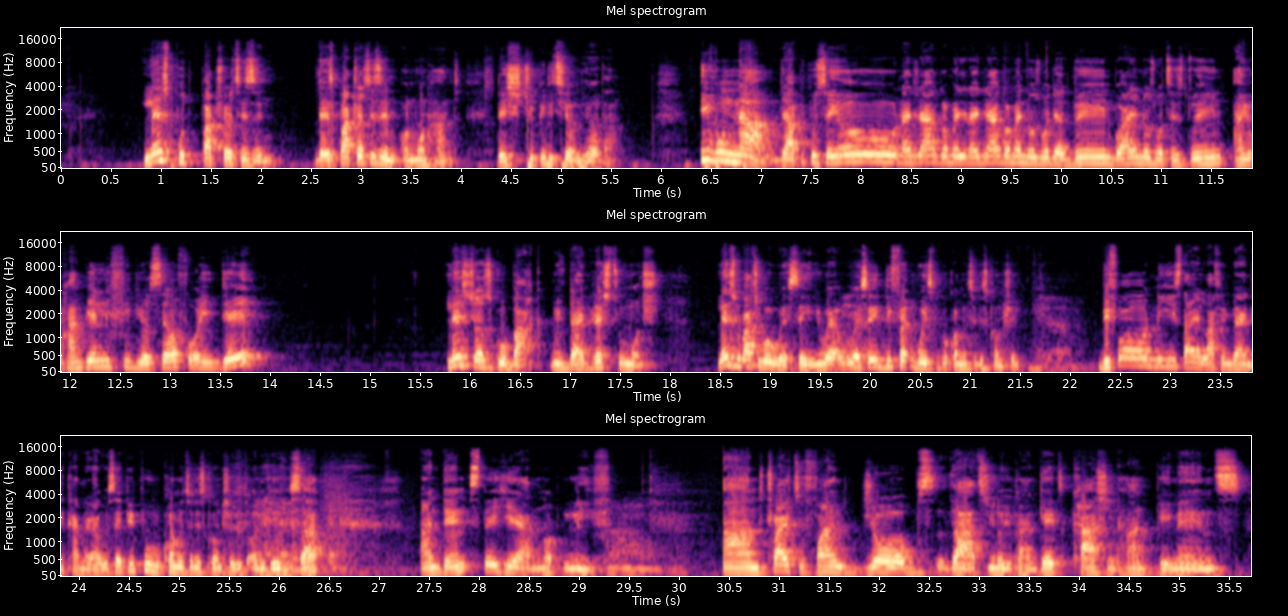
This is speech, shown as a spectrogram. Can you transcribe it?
Let's put patriotism. There's patriotism on one hand, there's stupidity on the other. Even now, there are people saying, "Oh, Nigerian government, the Nigerian government knows what they're doing, Buhari knows what he's doing, and you can barely feed yourself for a day." Let's just go back. We've digressed too much. Let's go back to what we were saying. You were, we were saying different ways people come into this country. Yeah. Before Niyi started laughing behind the camera, we said people will come into this country with holiday visa and then stay here and not leave. And try to find jobs that you know you can get cash in hand payments.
